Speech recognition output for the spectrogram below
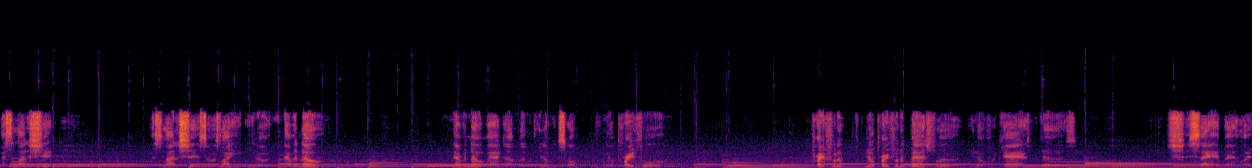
That's a lot of shit. That's a lot of shit. So it's like, you know, you never know. You never know, man. You know, we just gonna, you know, pray for, pray for the, you know, pray for the best for, you know, for Cass because it's sad, man. Like,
